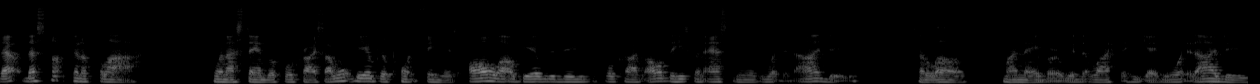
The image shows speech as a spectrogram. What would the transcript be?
That that's not going to fly when I stand before Christ. I won't be able to point fingers. All I'll be able to do before Christ, all that He's going to ask me is, "What did I do to love my neighbor with the life that He gave me? What did I do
